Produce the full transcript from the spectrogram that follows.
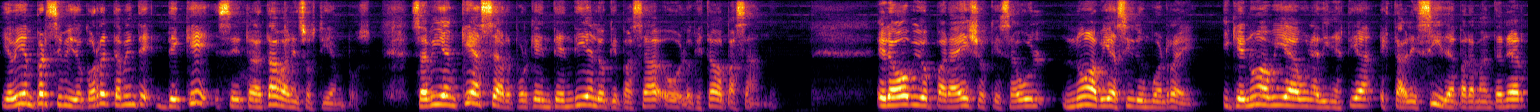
y habían percibido correctamente de qué se trataban esos tiempos. Sabían qué hacer porque entendían lo que, pasaba, o lo que estaba pasando. Era obvio para ellos que Saúl no había sido un buen rey y que no había una dinastía establecida para mantener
